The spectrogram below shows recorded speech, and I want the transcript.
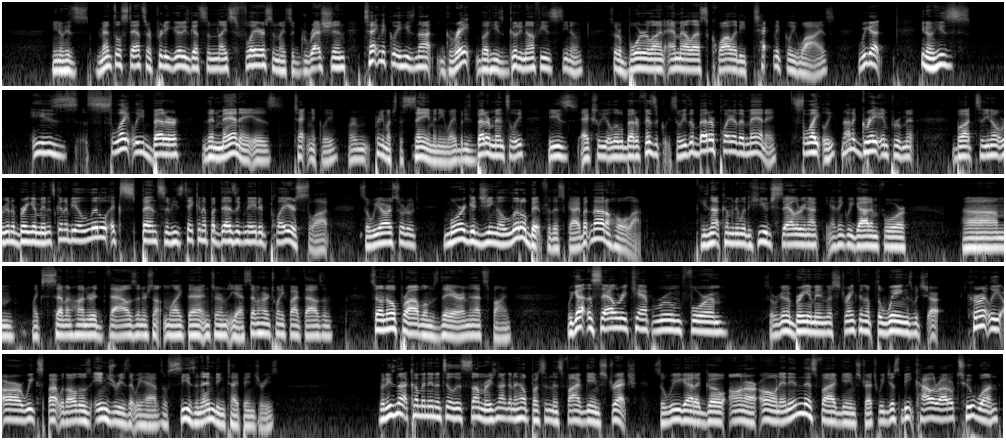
You know, his mental stats are pretty good. He's got some nice flair, some nice aggression. Technically, he's not great, but he's good enough. He's, you know, sort of borderline MLS quality technically wise. We got, you know, he's he's slightly better than Mane is technically, or pretty much the same anyway. But he's better mentally. He's actually a little better physically. So he's a better player than Mane, slightly, not a great improvement. But, uh, you know, we're going to bring him in. It's going to be a little expensive. He's taking up a designated player slot. So we are sort of mortgaging a little bit for this guy, but not a whole lot. He's not coming in with a huge salary. Not, I think we got him for um, like 700,000 or something like that in terms yeah, 725,000. So no problems there. I mean, that's fine. We got the salary cap room for him. So we're going to bring him in. We're going to strengthen up the wings, which are currently are our weak spot with all those injuries that we have, those season-ending type injuries. But he's not coming in until this summer. He's not going to help us in this five game stretch. So we got to go on our own. And in this five game stretch, we just beat Colorado 2 1.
